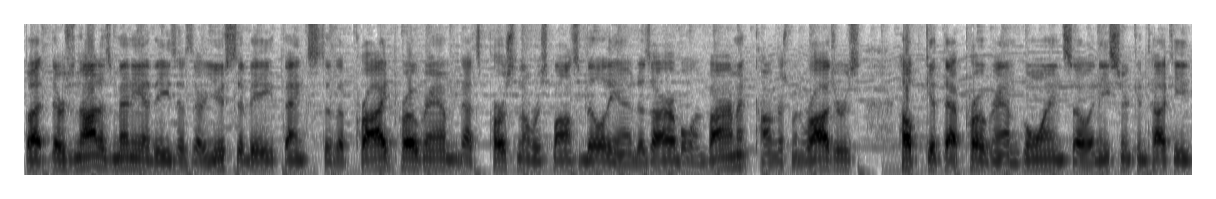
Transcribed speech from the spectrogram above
But there's not as many of these as there used to be thanks to the PRIDE program. That's personal responsibility in a desirable environment. Congressman Rogers helped get that program going. So in eastern Kentucky,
